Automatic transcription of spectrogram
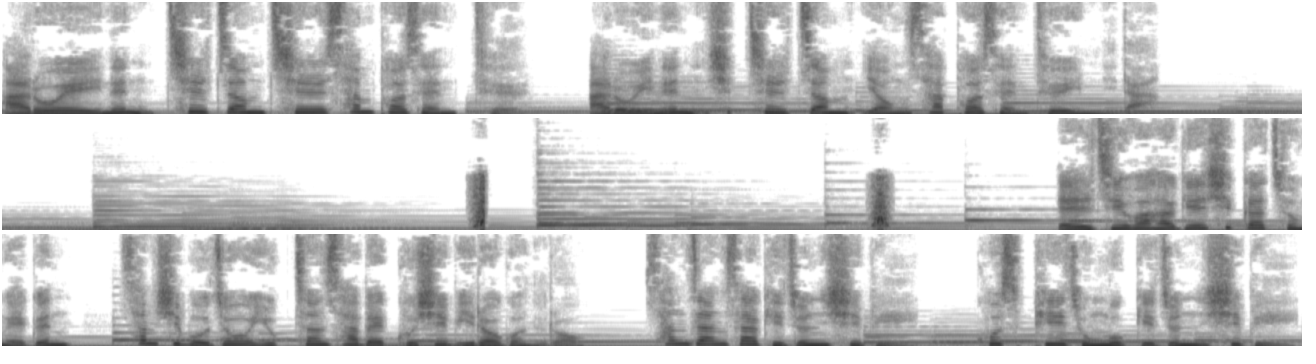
ROA는 7.73%, ROE는 17.04%입니다. LG화학의 시가총액은 35조 6,491억 원으로 상장사 기준 10위, 코스피 종목 기준 10위,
